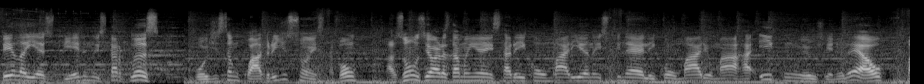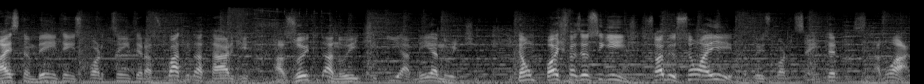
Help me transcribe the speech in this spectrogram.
pela ESPN no Star Plus. Hoje são quatro edições, tá bom? Às 11 horas da manhã estarei com Mariana Spinelli, com Mário Marra e com Eugênio Leal, mas também tem Sport Center às 4 da tarde, às 8 da noite e à meia-noite. Então pode fazer o seguinte, sobe o som aí, porque o Sport Center está no ar.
